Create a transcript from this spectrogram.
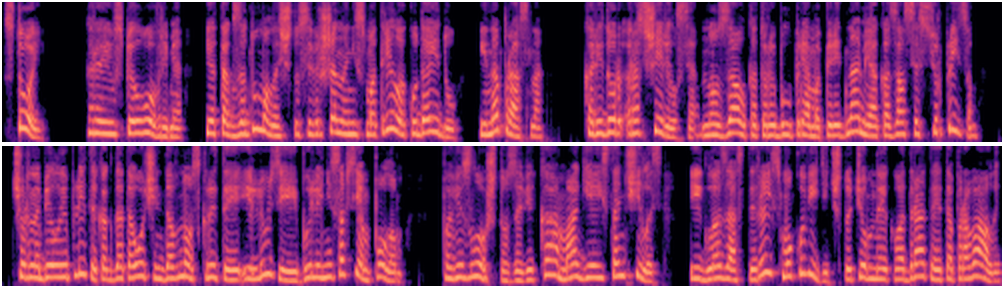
«Стой!» Рэй успел вовремя. Я так задумалась, что совершенно не смотрела, куда иду. И напрасно. Коридор расширился, но зал, который был прямо перед нами, оказался с сюрпризом. Черно-белые плиты, когда-то очень давно скрытые иллюзией, были не совсем полом. Повезло, что за века магия истончилась, и глазастый Рэй смог увидеть, что темные квадраты – это провалы,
